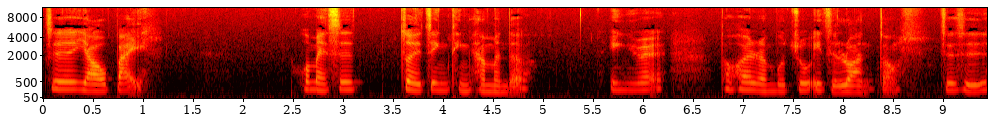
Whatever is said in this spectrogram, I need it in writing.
就是摇摆。我每次最近听他们的。音乐都会忍不住一直乱动，就是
